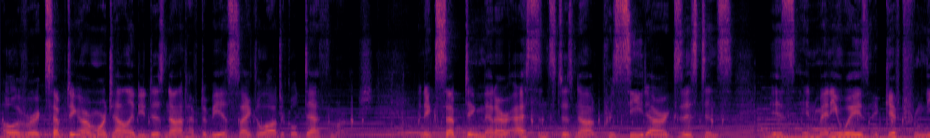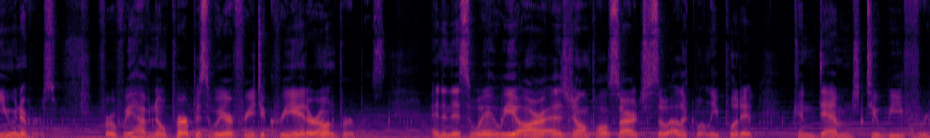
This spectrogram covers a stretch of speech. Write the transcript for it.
However, accepting our mortality does not have to be a psychological death march and accepting that our essence does not precede our existence is in many ways a gift from the universe. For if we have no purpose, we are free to create our own purpose. And in this way, we are, as Jean Paul Sartre so eloquently put it, condemned to be free.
